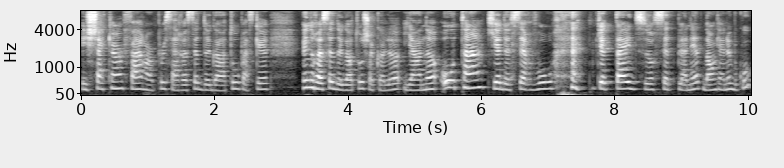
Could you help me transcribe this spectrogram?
et chacun faire un peu sa recette de gâteau parce que une recette de gâteau au chocolat, il y en a autant qu'il y a de cerveau que de tête sur cette planète, donc il y en a beaucoup.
